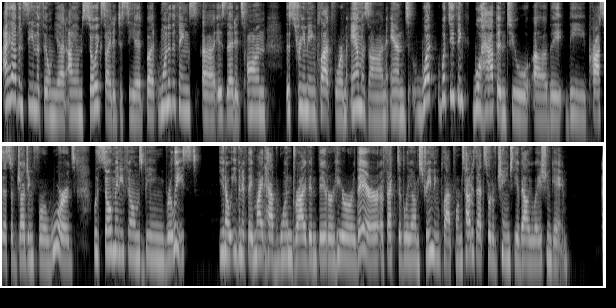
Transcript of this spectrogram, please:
I haven't seen the film yet. I am so excited to see it. But one of the things uh, is that it's on the streaming platform Amazon. And what what do you think will happen to uh, the the process of judging for awards with so many films being released? You know, even if they might have one drive-in theater here or there, effectively on streaming platforms, how does that sort of change the evaluation game?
